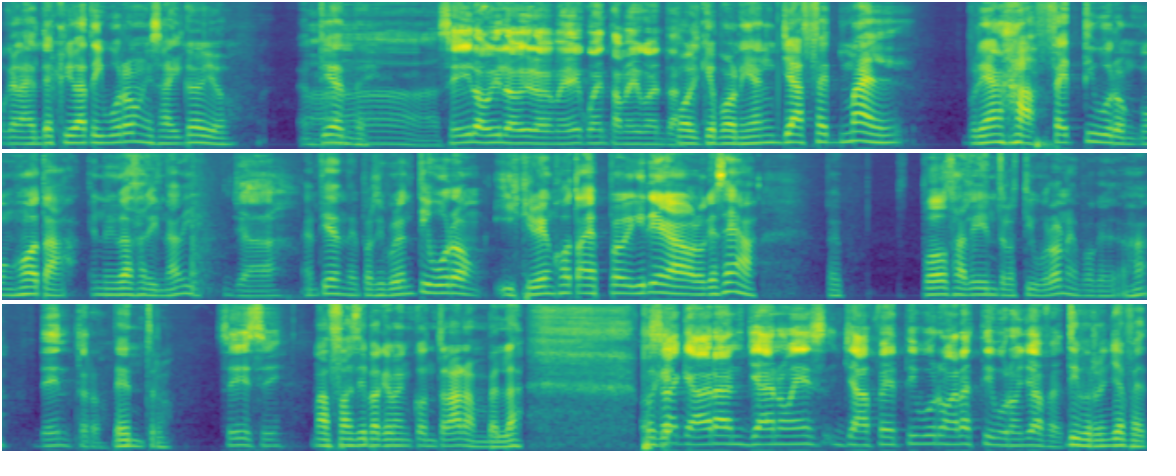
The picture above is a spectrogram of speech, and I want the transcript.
Porque la gente escribe a tiburón y salgo yo. ¿Entiendes? Ah, sí, lo vi, lo vi, lo vi. Me di cuenta, me di cuenta. Porque ponían Jafet mal, ponían Jafet Tiburón con J y no iba a salir nadie. Ya. ¿Entiendes? Pero si ponen tiburón y escriben J después Y o lo que sea, pues puedo salir entre los tiburones porque, ajá, Dentro. dentro. Sí, sí. Más fácil para que me encontraran, ¿verdad? Porque- O sea que ahora ya no es Jafet Tiburón, ahora es Tiburón Jafet. Tiburón Jafet.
